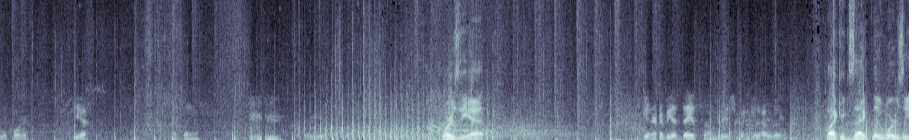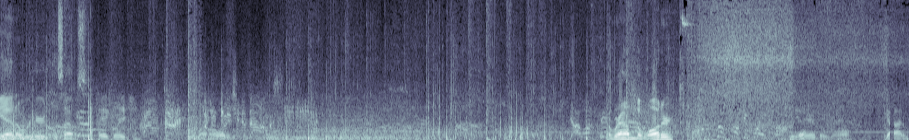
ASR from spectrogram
around the corner? Yeah. Where's he at? Getting ready to be a dead son of bitch if I get a hold of him. Like exactly where's he at over here at this house? Hey glitching. Well done. Order. Around the water? Yeah. Near the wall. Got him.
